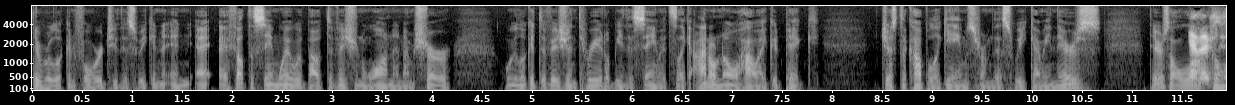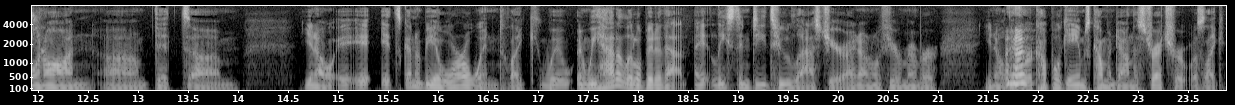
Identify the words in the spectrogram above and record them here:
that we're looking forward to this week. And, and I, I felt the same way about Division One, and I'm sure when we look at Division Three, it'll be the same. It's like I don't know how I could pick just a couple of games from this week. I mean, there's there's a lot going on um, that um, you know it, it, it's going to be a whirlwind. Like, we, and we had a little bit of that at least in D two last year. I don't know if you remember. You know, mm-hmm. there were a couple games coming down the stretch where it was like,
